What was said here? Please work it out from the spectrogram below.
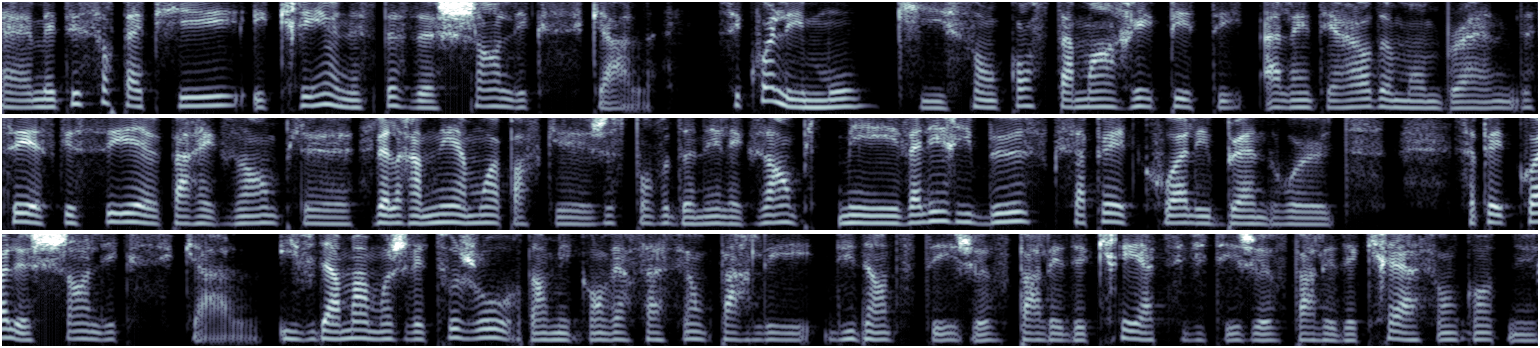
euh, mettez sur papier et créez une espèce de champ lexical c'est quoi les mots qui sont constamment répétés à l'intérieur de mon brand? Tu sais, est-ce que c'est, euh, par exemple, euh, je vais le ramener à moi parce que, juste pour vous donner l'exemple, mais Valérie Busque, ça peut être quoi les brand words? Ça peut être quoi le champ lexical? Évidemment, moi, je vais toujours, dans mes conversations, parler d'identité. Je vais vous parler de créativité. Je vais vous parler de création de contenu.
